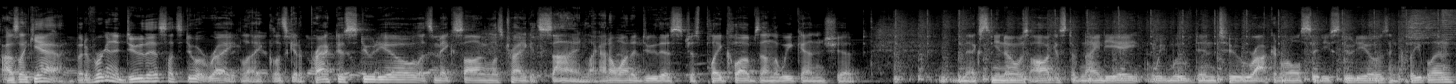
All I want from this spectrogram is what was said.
I was like, yeah, but if we're gonna do this, let's do it right. Like, let's get a practice studio, let's make songs, let's try to get signed. Like, I don't wanna do this, just play clubs on the weekend and shit. Next thing you know, it was August of 98. We moved into Rock and Roll City Studios in Cleveland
